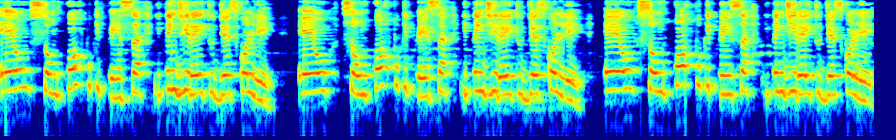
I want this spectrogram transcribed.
Eu sou um corpo que pensa e tem direito de escolher. Eu sou um corpo que pensa e tem direito de escolher. Eu sou um corpo que pensa e tem direito de escolher.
